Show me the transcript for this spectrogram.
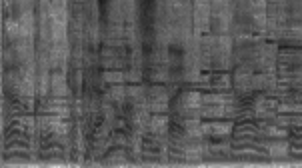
Dann auch noch Korinthenkacker. Ja, so, auf jeden Fall. egal. Ähm,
